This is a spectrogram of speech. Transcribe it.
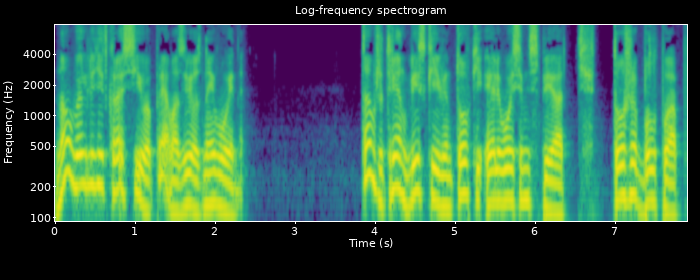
Но выглядит красиво, прямо «Звездные войны». Там же три английские винтовки L-85, тоже Bullpup,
